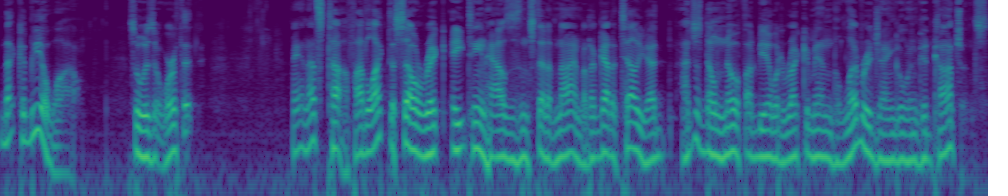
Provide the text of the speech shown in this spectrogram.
that could be a while. So is it worth it? Man, that's tough. I'd like to sell Rick 18 houses instead of nine, but I've got to tell you, I, I just don't know if I'd be able to recommend the leverage angle in good conscience.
